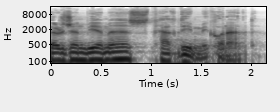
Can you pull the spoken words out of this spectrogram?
پرژن بی ام تقدیم می کند.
